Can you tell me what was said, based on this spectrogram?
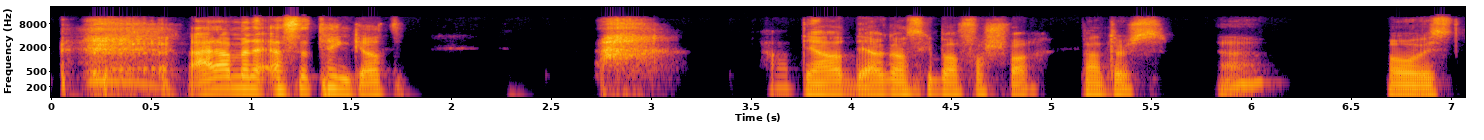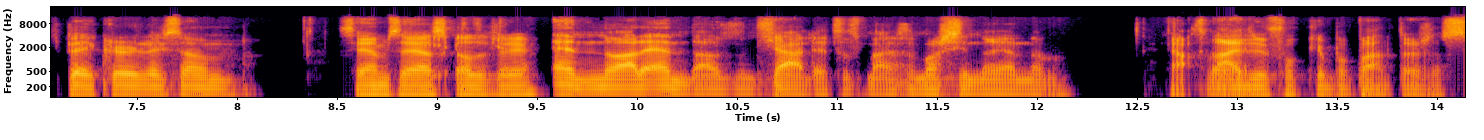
Nei da, men altså, jeg tenker at ja, de, har, de har ganske bra forsvar, Panthers. Ja. Og hvis Baker liksom CMC er skadefri. Nå er det enda en sånn kjærlighet hos meg som bare skinner gjennom. Ja, nei, du får ikke på Panthers, ass.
